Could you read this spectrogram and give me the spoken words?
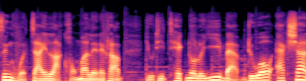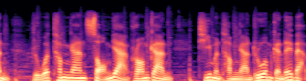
ซึ่งหัวใจหลักของมันเลยนะครับ อยู่ที่เทคโนโลยีแบบ dual action หรือว่าทำงาน 2 อย่างพร้อมกัน ที่มันทำงานร่วมกันได้แบบ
